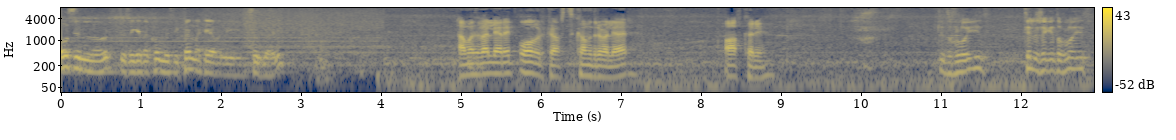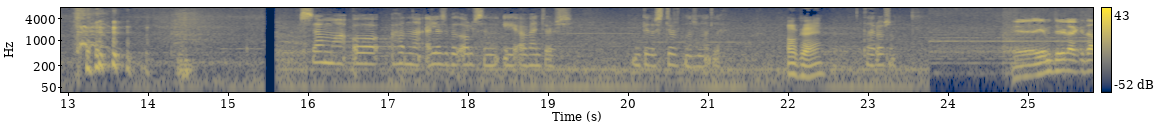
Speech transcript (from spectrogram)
ósynilegur til þess að geta komist í kvennaklefan í sundlöginni. Þú myndir velja einn overkraft, hvað myndir þú velja þér og af hverju? Geta flóið. Til þess að geta flóið. Sama og hann Elizabeth Olsen í Avengers. Hún getur stjórna svona allir. Ok Það er ósum. Ég, ég myndi vilja geta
